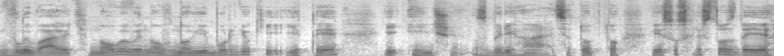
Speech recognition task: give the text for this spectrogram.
вливають нове вино в нові бурдюки, і те, і інше зберігається. Тобто Ісус Христос дає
